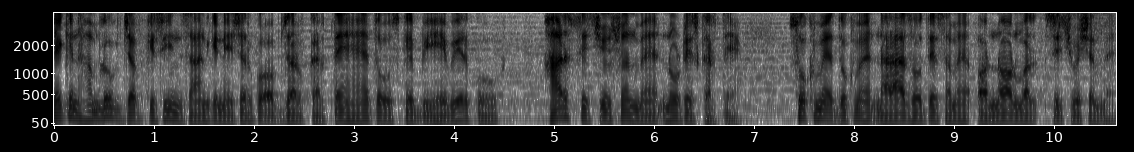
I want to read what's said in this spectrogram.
लेकिन हम लोग जब किसी इंसान के नेचर को ऑब्ज़र्व करते हैं तो उसके बिहेवियर को हर सिचुएशन में नोटिस करते हैं। सुख में, दुख में, नाराज़ होते समय और नॉर्मल सिचुएशन में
